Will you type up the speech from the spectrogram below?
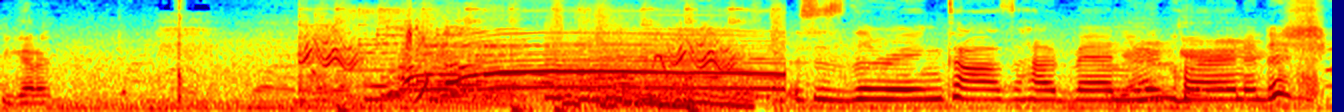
You gotta. Oh! This is the ring toss headband Yenge. unicorn edition.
